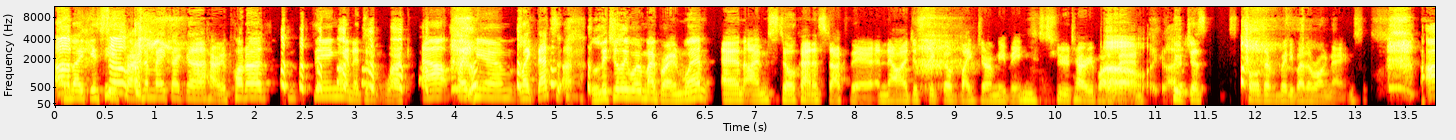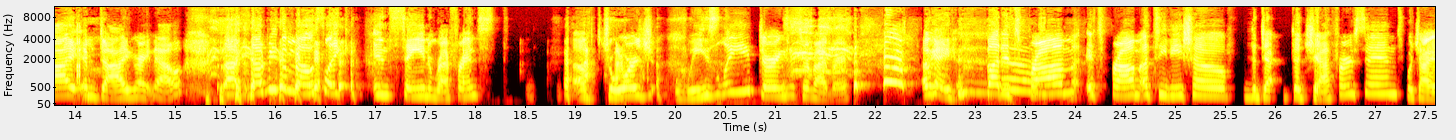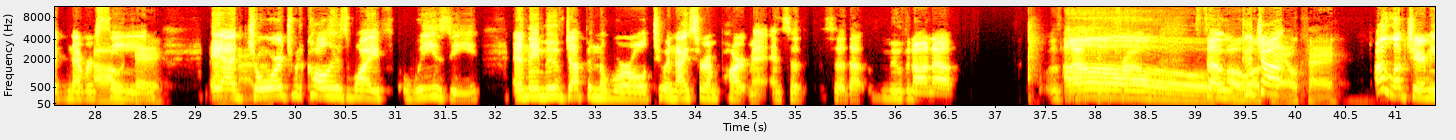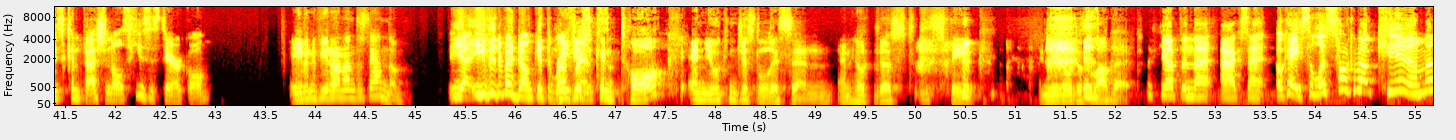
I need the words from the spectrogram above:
I'm Um, like, is he so- trying to make like a Harry Potter thing and it didn't work out for him? Like that's literally where my brain went, and I'm still kind of stuck there. And now I just think of like Jeremy being this huge Harry Potter Oh fan who just calls everybody by the wrong names. I am dying right now. That, that'd be the most like insane reference of George Weasley during Survivor. Okay, but it's from it's from a TV show, the Je- the Jeffersons, which I had never Oh, seen. okay. And. George would call his wife Wheezy, and they moved up in the world to a nicer apartment, and so so that moving on up was that's what it's from. Oh, So, oh, good okay, job. Okay. I love Jeremy's confessionals. He's hysterical. Even if you don't understand them. Yeah, even if I don't get the reference. he just can talk and you can just listen and he'll just speak and you'll just love it. Yep, in that accent. Okay, so let's talk about Kim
